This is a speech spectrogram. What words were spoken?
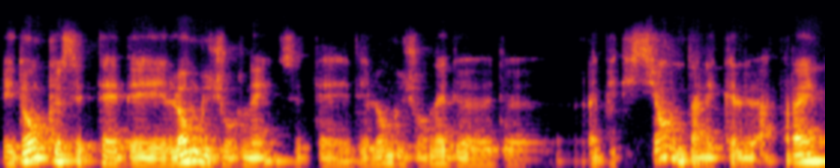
Et donc, c'était des longues journées, c'était des longues journées de, de, répétition dans lesquelles après,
